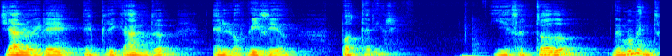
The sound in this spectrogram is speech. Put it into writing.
ya lo iré explicando en los vídeos posteriores. Y eso es todo de momento.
